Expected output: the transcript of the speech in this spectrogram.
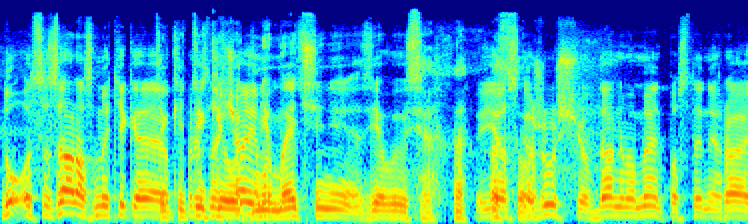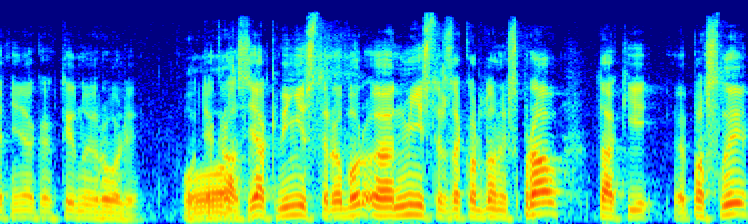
Ну, оце зараз ми тільки, Тільки тільки в. Німеччині з'явився я посол. скажу, що в даний момент пости не грають ніякої активної ролі. От якраз як міністр обор... е, міністр закордонних справ, так і е, посли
